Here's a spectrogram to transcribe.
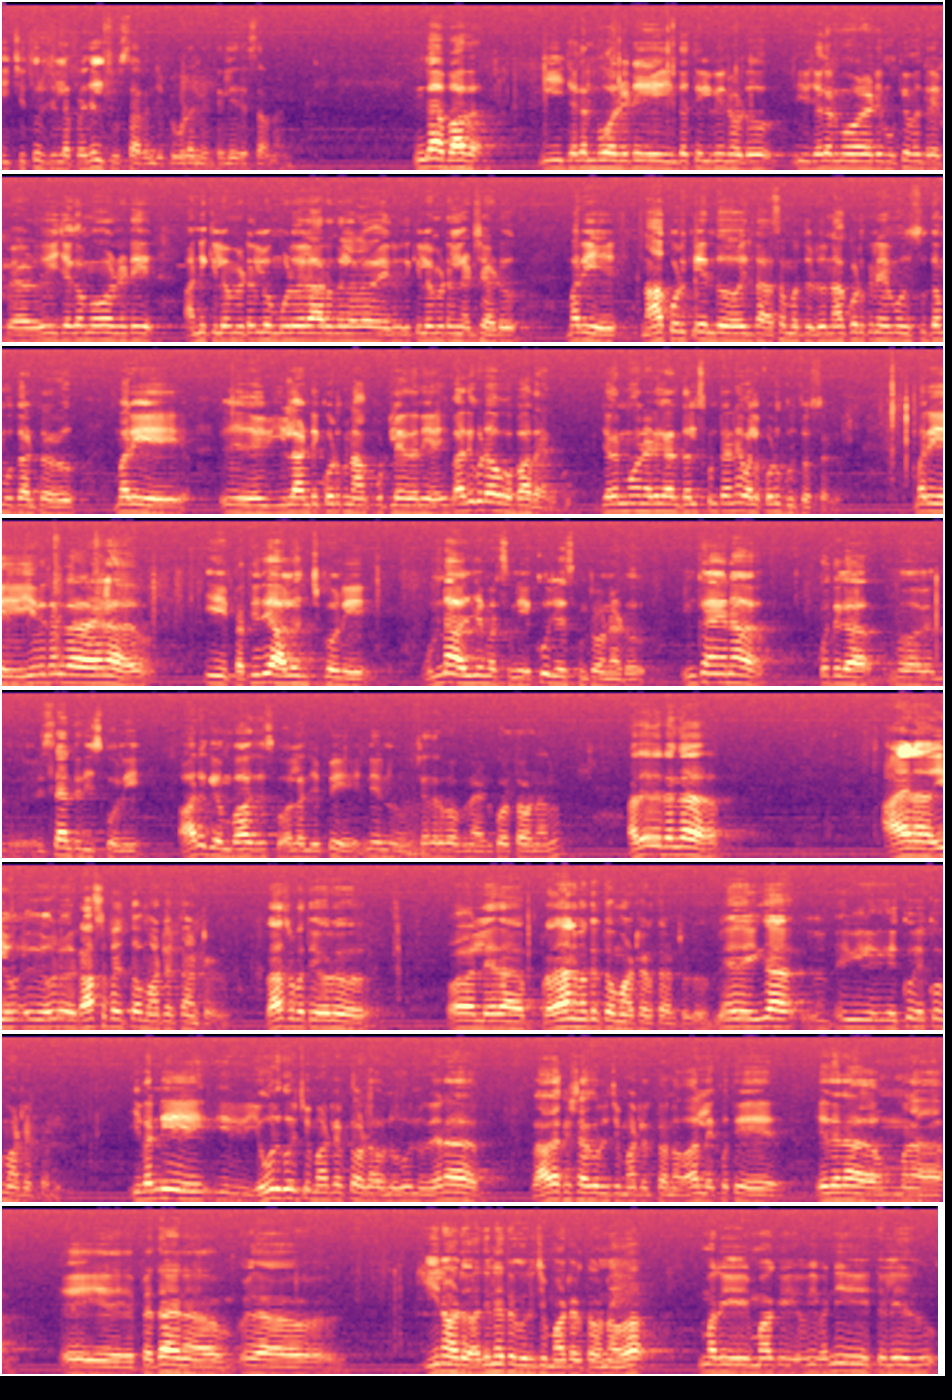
ఈ చిత్తూరు జిల్లా ప్రజలు చూస్తారని చెప్పి కూడా నేను తెలియజేస్తా ఉన్నాను. ఇంకా బాగా ఈ జగన్మోహన్ రెడ్డి ఇంత తెలివినోడు ఈ జగన్మోహన్ రెడ్డి ముఖ్యమంత్రి అయిపోయాడు ఈ జగన్మోహన్ రెడ్డి అన్ని కిలోమీటర్లు మూడు వేల ఆరు వందల ఎనిమిది కిలోమీటర్లు నడిచాడు. మరి నా కొడుకు ఏందో ఇంత అసమర్థుడు నా కొడుకునేమో శుద్ధముద్ద అంటారు. మరి ఇలాంటి కొడుకు నాకు పుట్టలేదని అది కూడా ఒక బాధ ఆయనకు. జగన్మోహన్ రెడ్డి గారిని తలుచుకుంటానే వాళ్ళ కొడుకు గుర్తొస్తాడు. మరి ఈ విధంగా ఆయన ఈ ప్రతిదీ ఆలోచించుకొని ఉన్న అల్జీమర్స్ని ఎక్కువ చేసుకుంటూ ఉన్నాడు. ఇంకా ఆయన కొద్దిగా విశ్రాంతి తీసుకొని ఆరోగ్యం బాగా చూసుకోవాలని చెప్పి నేను చంద్రబాబు నాయుడు కోరుతా ఉన్నాను. అదేవిధంగా ఆయన ఈ ఎవరు రాష్ట్రపతితో మాట్లాడుతూ ఉంటాడు రాష్ట్రపతి ఎవరు? లేదా ప్రధానమంత్రితో మాట్లాడుతూ ఉంటాడు లేదా ఇంకా ఎక్కువ ఎక్కువ మాట్లాడతాడు. ఇవన్నీ ఎవరి గురించి మాట్లాడుతూ ఉన్నావు నువ్వు? నువ్వేనా రాధాకృష్ణ గురించి మాట్లాడుతున్నావా? లేకపోతే ఏదైనా మన పెద్ద ఆయన ఈనాడు అధినేత గురించి మాట్లాడుతూ ఉన్నావా? మరి మాకు ఇవన్నీ తెలియదు.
